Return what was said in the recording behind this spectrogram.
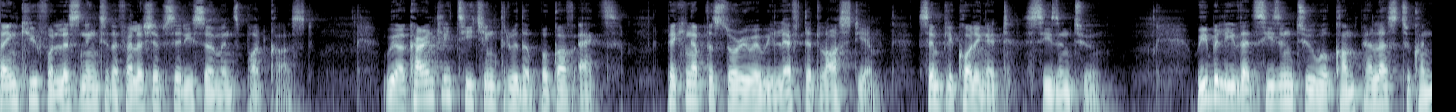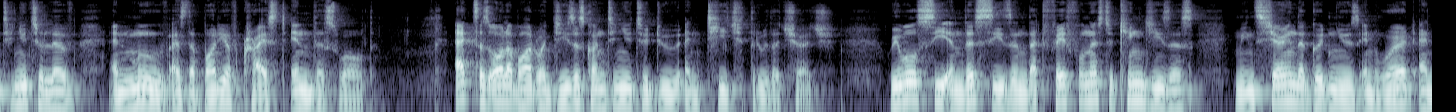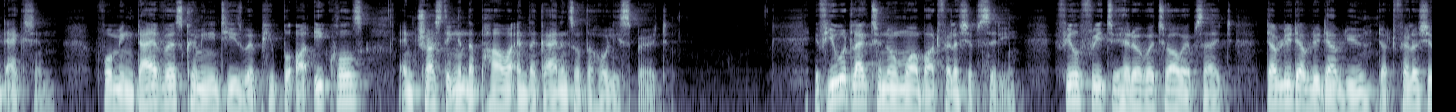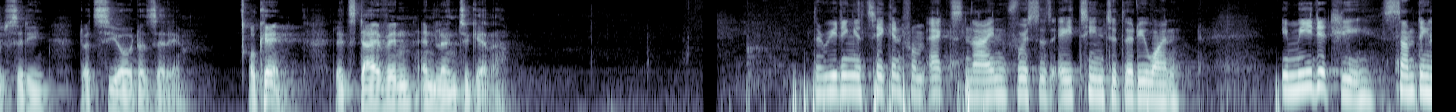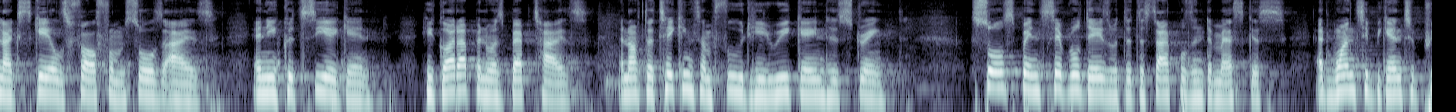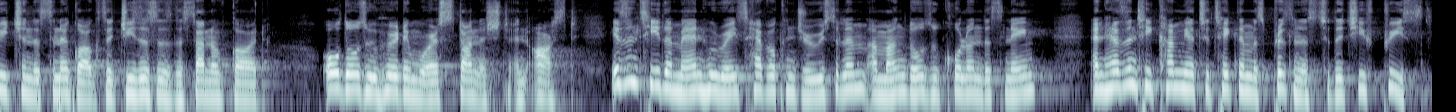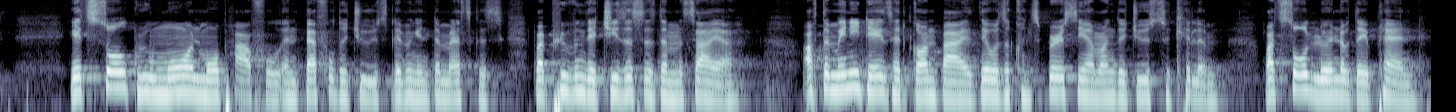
Thank you for listening to the Fellowship City Sermons podcast. We are currently teaching through the book of Acts, picking up the story where we left it last year, simply calling it Season 2. We believe that Season 2 will compel us to continue to live and move as the body of Christ in this world. Acts is all about what Jesus continued to do and teach through the church. We will see in this season that faithfulness to King Jesus means sharing the good news in word and action forming diverse communities where people are equals and trusting in the power and the guidance of the Holy Spirit. If you would like to know more about Fellowship City, feel free to head over to our website www.fellowshipcity.co.za. Okay, let's dive in and learn together. The reading is taken from Acts 9, verses 18 to 31. Immediately, something like scales fell from Saul's eyes and he could see again. He got up and was baptized, and after taking some food, he regained his strength. Saul spent several days with the disciples in Damascus. At once he began to preach in the synagogues that Jesus is the Son of God. All those who heard him were astonished and asked, Isn't he the man who raised havoc in Jerusalem among those who call on this name? And hasn't he come here to take them as prisoners to the chief priests? Yet Saul grew more and more powerful and baffled the Jews living in Damascus by proving that Jesus is the Messiah. After many days had gone by, there was a conspiracy among the Jews to kill him. But Saul learned of their plan.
